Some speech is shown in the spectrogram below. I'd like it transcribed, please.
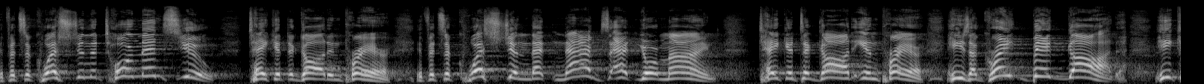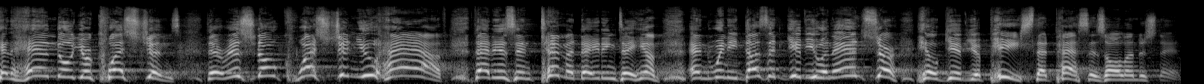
If it's a question that torments you, take it to God in prayer. If it's a question that nags at your mind, Take it to God in prayer. He's a great big God. He can handle your questions. There is no question you have that is intimidating to Him. And when He doesn't give you an answer, He'll give you peace that passes all understanding.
